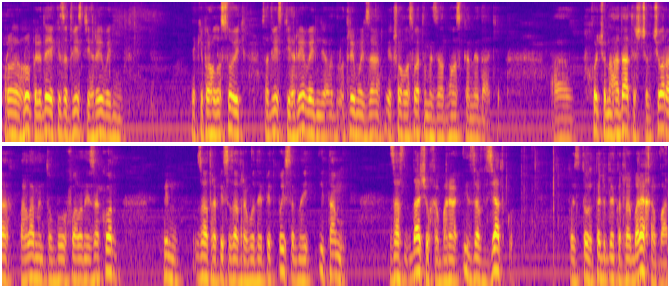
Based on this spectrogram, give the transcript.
про групи людей, які за 200 гривень які проголосують за 200 гривень, отримують за, якщо голосуватимуть за одного з кандидатів. Хочу нагадати, що вчора парламентом був ухвалений закон. Він завтра, післязавтра буде підписаний, і там за здачу хабаря і за взятку, тобто та людина, яка бере хабар,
